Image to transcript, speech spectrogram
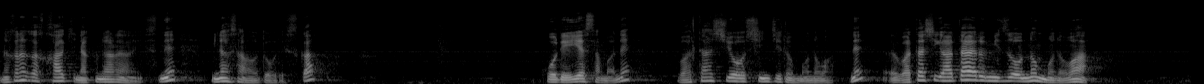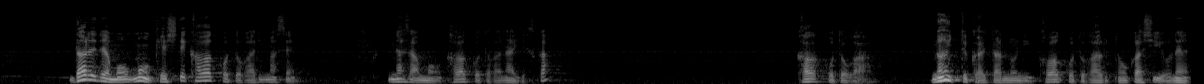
なかなか乾きなくならないですね。皆さんはどうですか？ここでイエス様ね私を信じる者はね私が与える水を飲む者は誰でももう決して乾くことがありません。皆さんも乾くことがないですか？乾くことがないって書いてあるのに乾くことがあるっておかしいよね。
